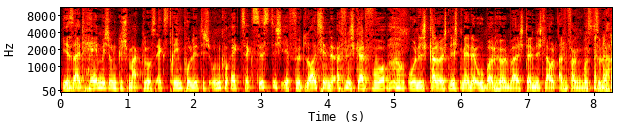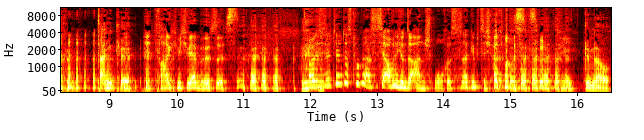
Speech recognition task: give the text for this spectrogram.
Ihr seid hämisch und geschmacklos, extrem politisch unkorrekt, sexistisch, ihr führt Leute in der Öffentlichkeit vor und ich kann euch nicht mehr in der U-Bahn hören, weil ich ständig laut anfangen muss zu lachen. Danke. Frage ich mich, wer böse ist. Aber das, das, tut mir, das ist ja auch nicht unser Anspruch. Es ergibt sich halt meistens irgendwie. Genau.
